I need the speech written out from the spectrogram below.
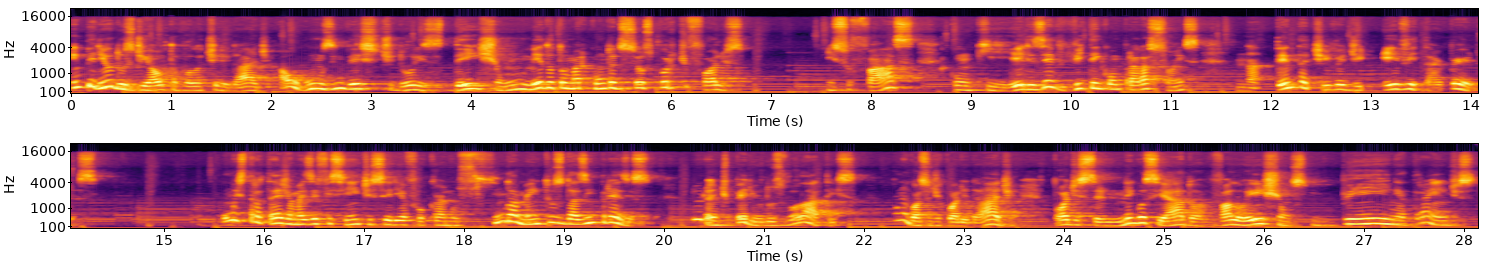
Em períodos de alta volatilidade, alguns investidores deixam o um medo tomar conta de seus portfólios. Isso faz com que eles evitem comprar ações na tentativa de evitar perdas. Uma estratégia mais eficiente seria focar nos fundamentos das empresas durante períodos voláteis. Um negócio de qualidade pode ser negociado a valuations bem atraentes.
